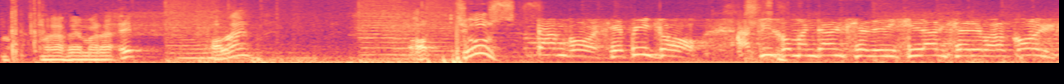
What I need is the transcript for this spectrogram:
Potser ara. Eh, hola? Oh, Xus! Tango, Cepito, aquí comandancia de vigilancia de balcones.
